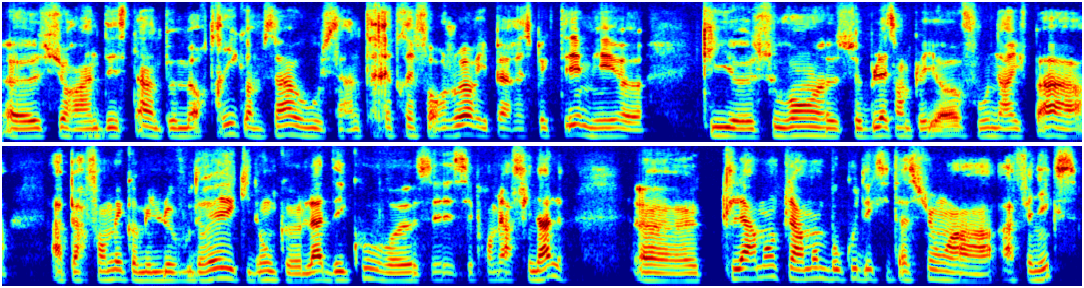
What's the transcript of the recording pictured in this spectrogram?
euh, sur un destin un peu meurtri comme ça, où c'est un très très fort joueur, hyper respecté, mais euh, qui souvent se blesse en playoff ou n'arrive pas à, performer comme il le voudrait, et qui donc là découvre ses, premières finales. clairement, clairement beaucoup d'excitation à, Phoenix.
